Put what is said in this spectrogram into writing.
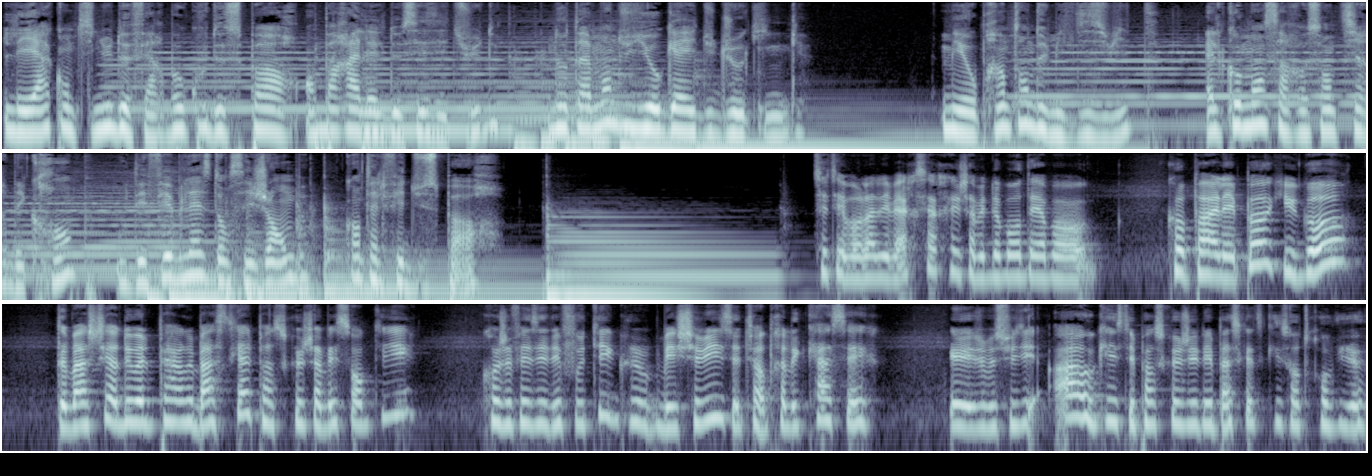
Léa continue de faire beaucoup de sport en parallèle de ses études, notamment du yoga et du jogging. Mais au printemps 2018, elle commence à ressentir des crampes ou des faiblesses dans ses jambes quand elle fait du sport. C'était mon anniversaire et j'avais demandé à mon copain à l'époque, Hugo, de m'acheter une nouvelle paire de baskets parce que j'avais senti, quand je faisais des footings, mes chevilles étaient en train de casser. Et je me suis dit, ah ok, c'est parce que j'ai des baskets qui sont trop vieux.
